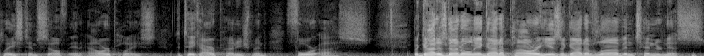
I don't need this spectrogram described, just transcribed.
placed himself in our place to take our punishment for us. But God is not only a God of power, He is a God of love and tenderness.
